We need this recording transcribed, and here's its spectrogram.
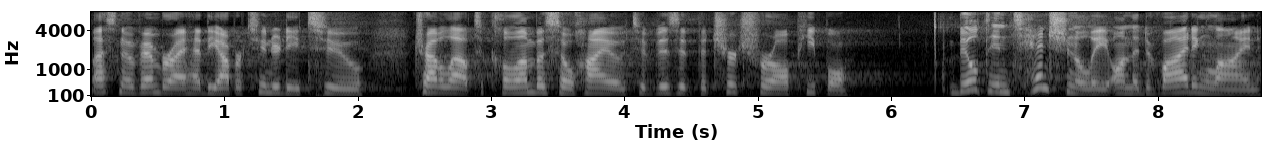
Last November, I had the opportunity to travel out to Columbus, Ohio to visit the Church for All People, built intentionally on the dividing line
